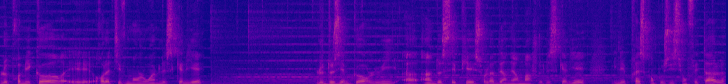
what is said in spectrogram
Le premier corps est relativement loin de l'escalier. Le deuxième corps, lui, a un de ses pieds sur la dernière marche de l'escalier. Il est presque en position fétale.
